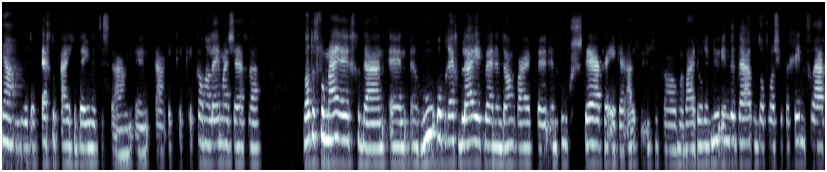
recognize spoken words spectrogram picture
Ja. Om op, echt op eigen benen te staan. En ja, ik, ik, ik kan alleen maar zeggen wat het voor mij heeft gedaan en uh, hoe oprecht blij ik ben en dankbaar ik ben en hoe sterker ik eruit ben gekomen. Waardoor ik nu inderdaad, want dat was je beginvraag,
